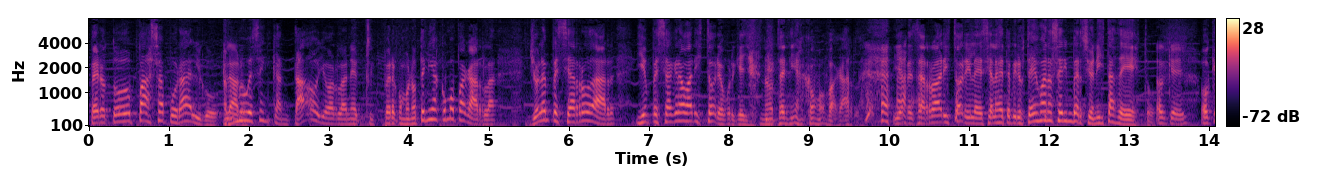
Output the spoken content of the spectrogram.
Pero todo pasa por algo. A mí Claro. me hubiese encantado llevarla a Netflix, pero como no tenía cómo pagarla, yo la empecé a rodar y empecé a grabar historias porque yo no tenía cómo pagarla. Y empecé a rodar historias y le decía a la gente, mire, ustedes van a ser inversionistas de esto. Ok. Ok,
